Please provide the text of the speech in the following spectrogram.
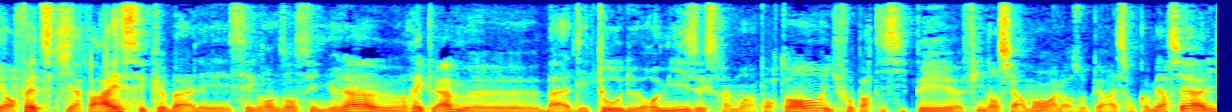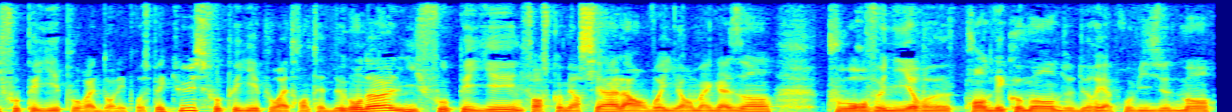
Et en fait, ce qui apparaît, c'est que bah, ces grandes enseignes-là euh, réclament euh, bah, des taux de remise extrêmement importants. Il faut participer euh, financièrement à leurs opérations commerciales. Il faut payer pour être dans les prospectus. Il faut payer pour être en tête de gondole. Il faut payer une force commerciale à envoyer en magasin pour venir prendre des commandes de réapprovisionnement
